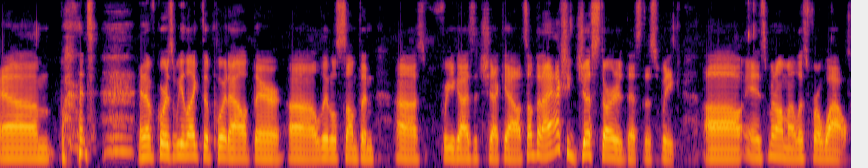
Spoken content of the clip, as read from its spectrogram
Um, but, and of course, we like to put out there uh, a little something uh, for you guys to check out. Something I actually just started this this week. Uh, and it's been on my list for a while.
